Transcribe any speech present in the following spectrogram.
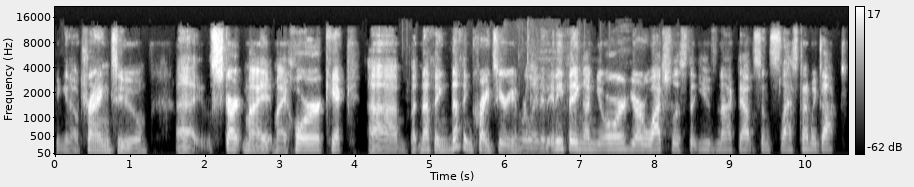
you know trying to uh start my my horror kick uh, but nothing nothing criterion related. Anything on your your watch list that you've knocked out since last time we talked?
